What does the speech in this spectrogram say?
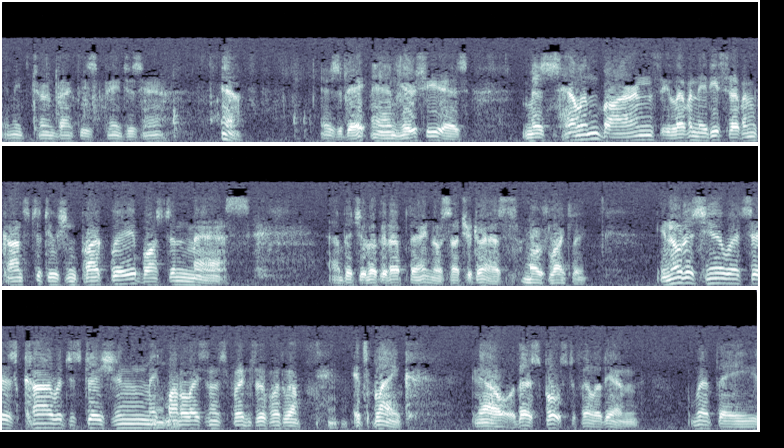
Let me turn back these pages here. Yeah. Here's the date, and here she is. Miss Helen Barnes, 1187 Constitution Parkway, Boston, Mass. I bet you look it up. There ain't no such address. Most likely. You notice here where it says car registration, make, mm-hmm. model, license, plate, and so forth? Well, it's blank. Now, they're supposed to fill it in, but they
